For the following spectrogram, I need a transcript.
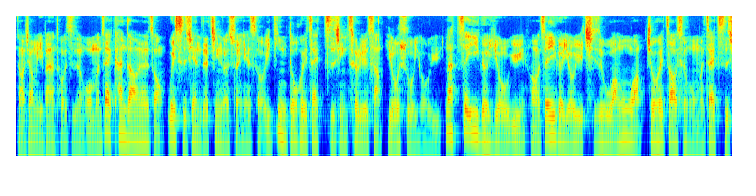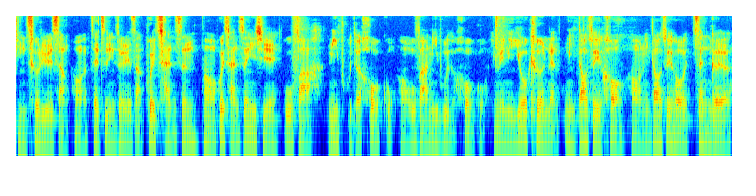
然后像我们一般的投资人，我们在看到那种未实现的金额损益的时候，一定都会在执行策略上有所犹豫。那这一个犹豫哦，这一个犹豫其实往往就会造成我们在执行策略上哦，在执行策略上会产生哦，会产生一些无法弥补的后果哦，无法弥补的后果，因为你有可能你到最后哦，你到最后整个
